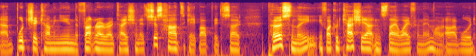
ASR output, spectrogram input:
Uh, Butcher coming in, the front row rotation. It's just hard to keep up with. So, personally, if I could cash out and stay away from them, I, I would.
